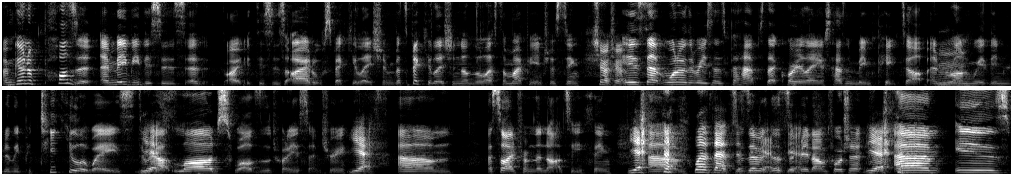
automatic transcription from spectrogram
I'm going to posit, and maybe this is uh, this is idle speculation, but speculation nonetheless. That might be interesting. Sure, sure. Is that one of the reasons perhaps that Coriolanus hasn't been picked up and Mm. run with in really particular ways throughout Yes. large swaths of the 20th century? Yes. Um, aside from the Nazi thing, Yeah. Um, well, that's just a a, guess, that's yeah. a bit unfortunate. Yeah. um, is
